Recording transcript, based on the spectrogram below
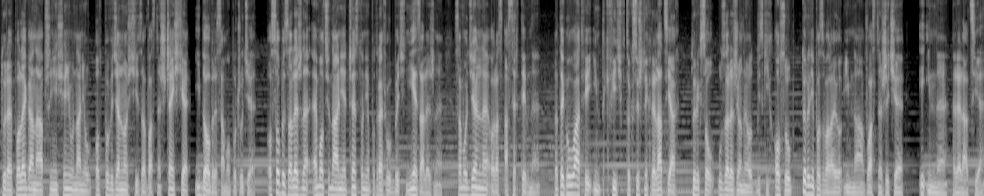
które polega na przeniesieniu na nią odpowiedzialności za własne szczęście i dobre samopoczucie. Osoby zależne emocjonalnie często nie potrafią być niezależne, samodzielne oraz asertywne. Dlatego łatwiej im tkwić w toksycznych relacjach, których są uzależnione od bliskich osób, które nie pozwalają im na własne życie i inne relacje.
